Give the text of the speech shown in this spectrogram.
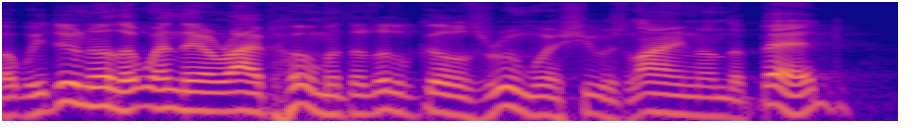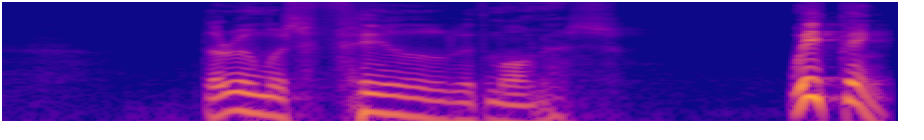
But we do know that when they arrived home at the little girl's room where she was lying on the bed, the room was filled with mourners, weeping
